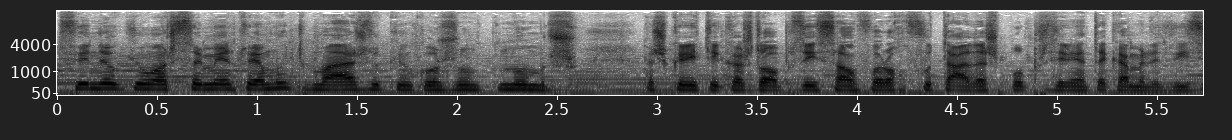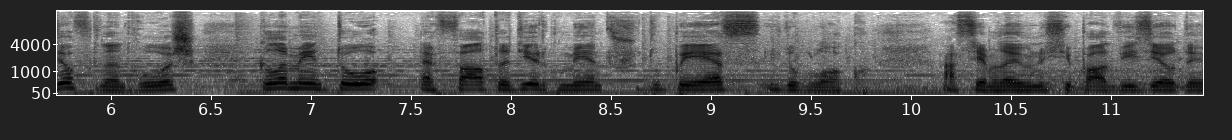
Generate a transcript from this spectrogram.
defendeu que um orçamento é muito mais do que um conjunto de números. As críticas da oposição foram refutadas pelo Presidente da Câmara de Viseu, Fernando Ruas, que lamentou a falta de argumentos do PS e do Bloco. A Assembleia Municipal de Viseu deu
